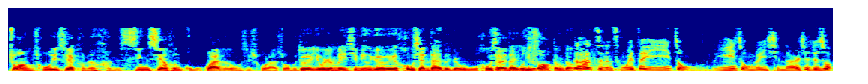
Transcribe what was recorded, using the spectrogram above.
撞出一些可能很新鲜、很古怪的东西出来，说不定。对，有人美其名曰为后现代的人物、后现代艺术等等。对，他只能成为这一种一种类型的，而且就是说，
